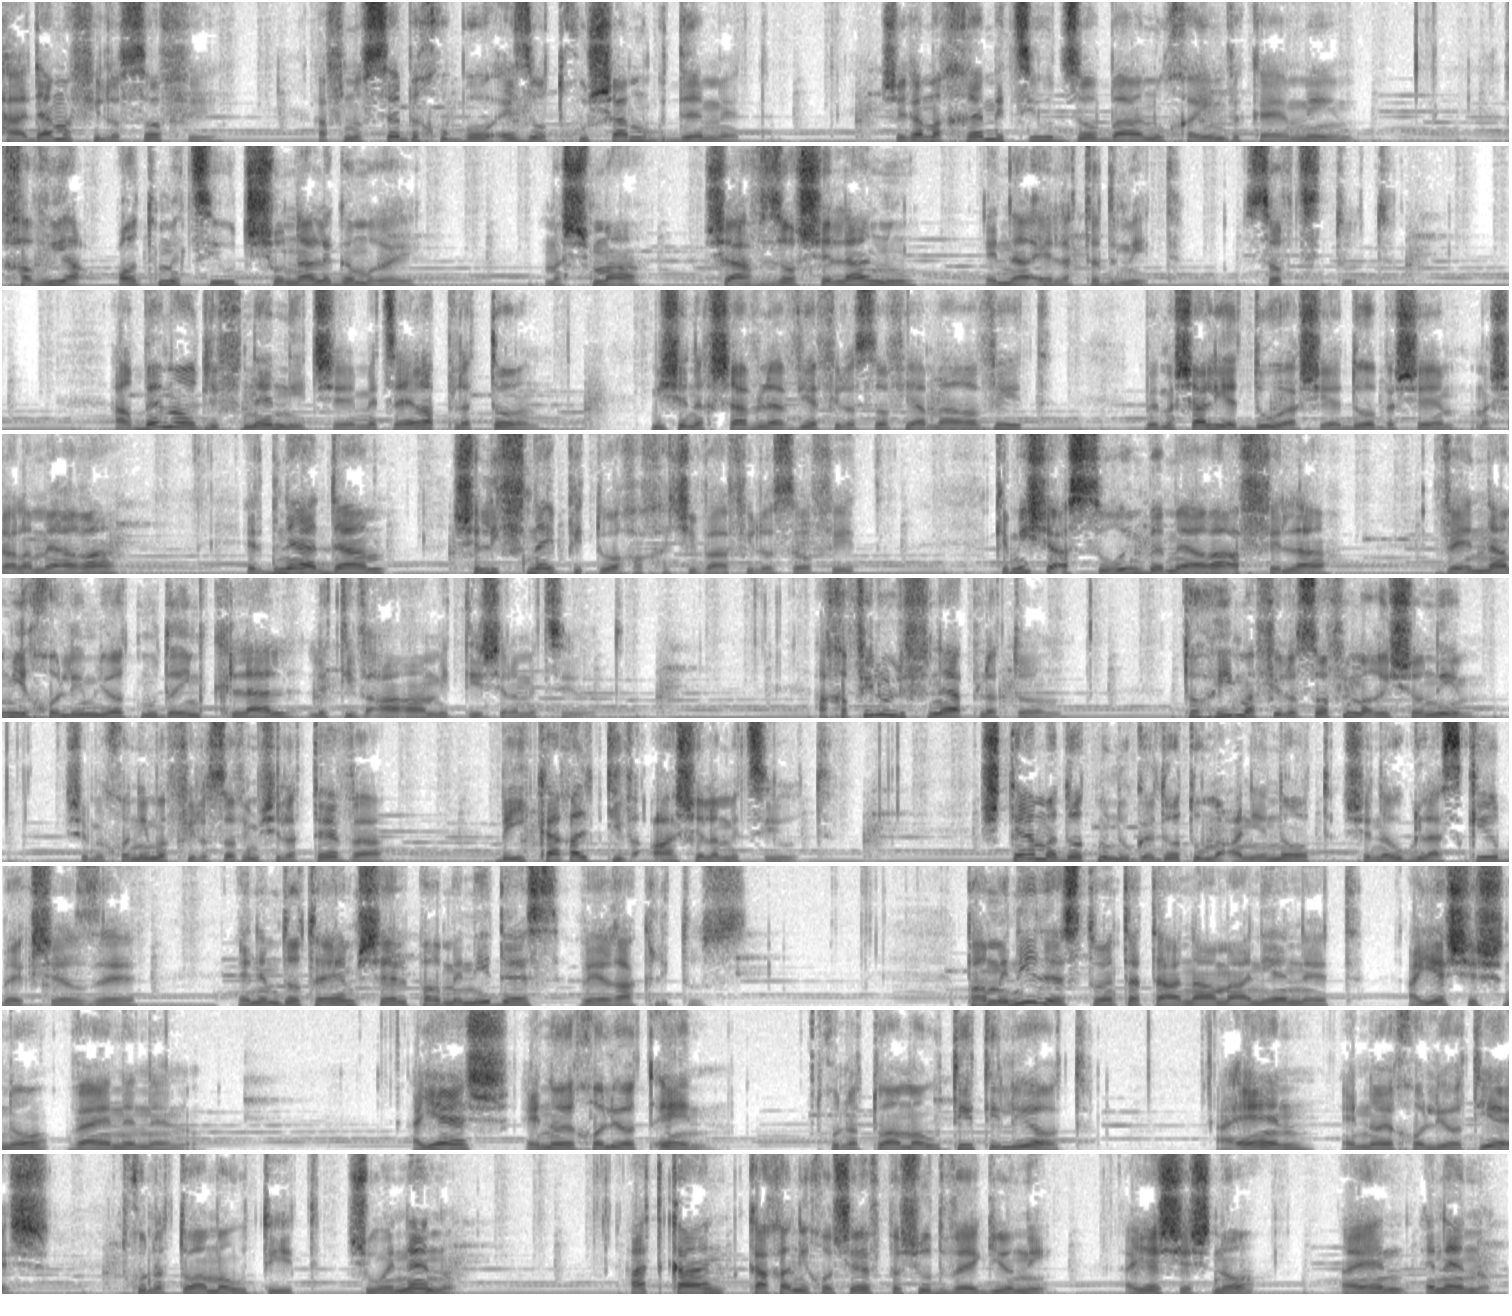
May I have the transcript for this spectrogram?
האדם הפילוסופי אף נושא בחובו איזו תחושה מוקדמת, שגם אחרי מציאות זו בה אנו חיים וקיימים, חבויה עוד מציאות שונה לגמרי, משמע שאף זו שלנו אינה אלא תדמית. סוף ציטוט. הרבה מאוד לפני ניטשה מצייר אפלטון, מי שנחשב לאבי הפילוסופיה המערבית, במשל ידוע שידוע בשם משל המערה, את בני אדם שלפני פיתוח החשיבה הפילוסופית, כמי שאסורים במערה אפלה ואינם יכולים להיות מודעים כלל לטבעה האמיתי של המציאות. אך אפילו לפני אפלטון, תוהים הפילוסופים הראשונים, שמכונים הפילוסופים של הטבע, בעיקר על טבעה של המציאות. שתי עמדות מנוגדות ומעניינות שנהוג להזכיר בהקשר זה, הן עמדותיהם של פרמנידס והרקליטוס. פרמנידס טוען את הטענה המעניינת, היש ישנו והאין איננו. היש אינו יכול להיות אין, תכונתו המהותית היא להיות. האין אינו יכול להיות יש, תכונתו המהותית שהוא איננו. עד כאן, כך אני חושב, פשוט והגיוני. היש ישנו, האין איננו.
